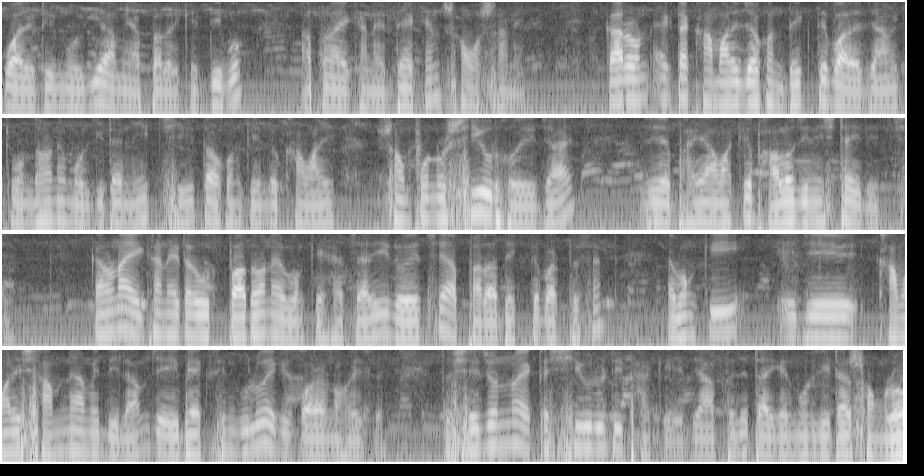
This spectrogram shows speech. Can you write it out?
কোয়ালিটির মুরগি আমি আপনাদেরকে দিব। আপনারা এখানে দেখেন, সমস্যা নেই। কারণ একটা খামারি যখন দেখতে পারে যে, আমি কোন ধরনের মুরগিটা নিচ্ছি? তখন কিন্তু খামারি সম্পূর্ণ শিওর হয়ে যায় যে, ভাই, আমাকে ভালো জিনিসটাই দিচ্ছে। কেননা এখানে এটার উৎপাদন এবং কি হ্যাচারি রয়েছে, আপনারা দেখতে পারতেছেন। এবং কি এই যে খামারের সামনে আমি দিলাম যে এই ভ্যাকসিনগুলো একে করানো হয়েছে। তো সেজন্য একটা সিউরিটি থাকে যে আপনি যে টাইগার মুরগিটা সংগ্রহ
